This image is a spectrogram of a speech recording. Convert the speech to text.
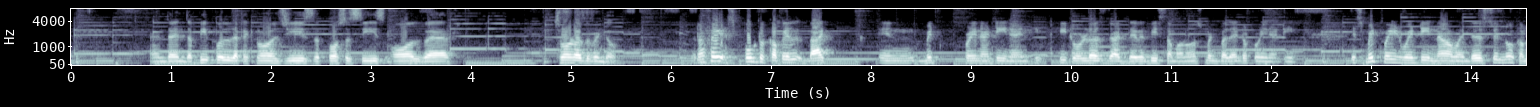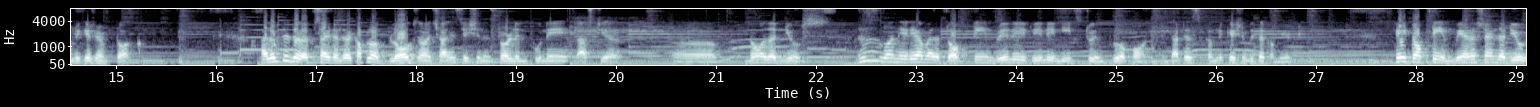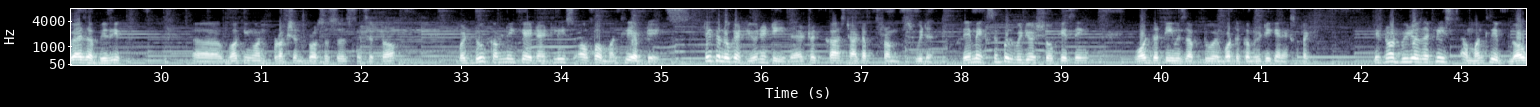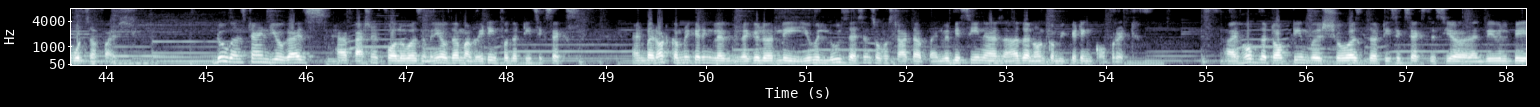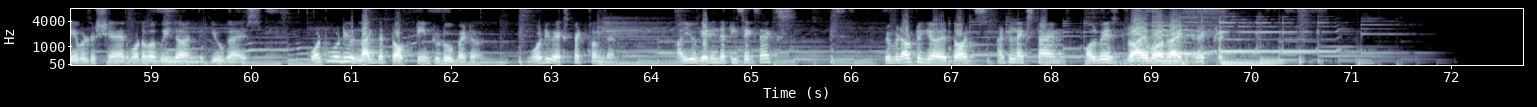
and then the people, the technologies, the processes all were thrown out the window. Rafe spoke to Kapil back in mid 2019 and he, he told us that there will be some announcement by the end of 2019. It's mid 2020 now and there is still no communication Tork. I looked at the website and there are a couple of blogs on a charging station installed in Pune last year. Uh, no other news. This is one area where the Tork team really, really needs to improve upon, and that is communication with the community. Hey, Tork team, we understand that you guys are busy uh, working on production processes, etc but do communicate at least offer monthly updates. Take a look at Uniti, the electric car startup from Sweden. They make simple videos showcasing what the team is up to and what the community can expect. If not videos, at least a monthly blog would suffice. Do understand you guys have passionate followers and many of them are waiting for the T6X. And by not communicating regularly, you will lose the essence of a startup and will be seen as another non communicating corporate. I hope the Tork team will show us the T6X this year and we will be able to share whatever we learn with you guys. What would you like the Tork team to do better? What do you expect from them? Are you getting the T6X? We would love to hear your thoughts. Until next time, always drive or ride electric.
